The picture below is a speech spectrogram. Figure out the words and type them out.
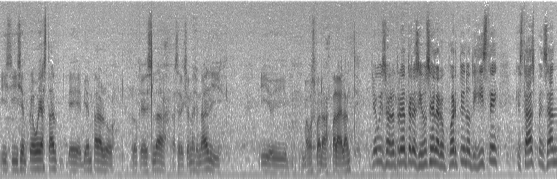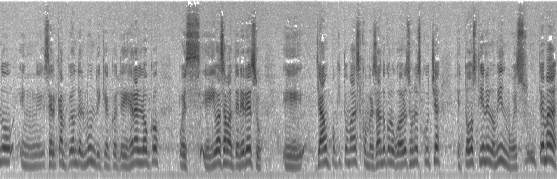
y, siempre voy a estar eh, bien para lo, lo que es la, selección nacional y, y- y vamos para, para adelante. Jewison, el otro día te recibimos en el aeropuerto y nos dijiste que estabas pensando en ser campeón del mundo y que aunque te dijeran loco, pues eh, ibas a mantener eso. Eh, ya un poquito más conversando con los jugadores uno escucha que todos tienen lo mismo. Es un tema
